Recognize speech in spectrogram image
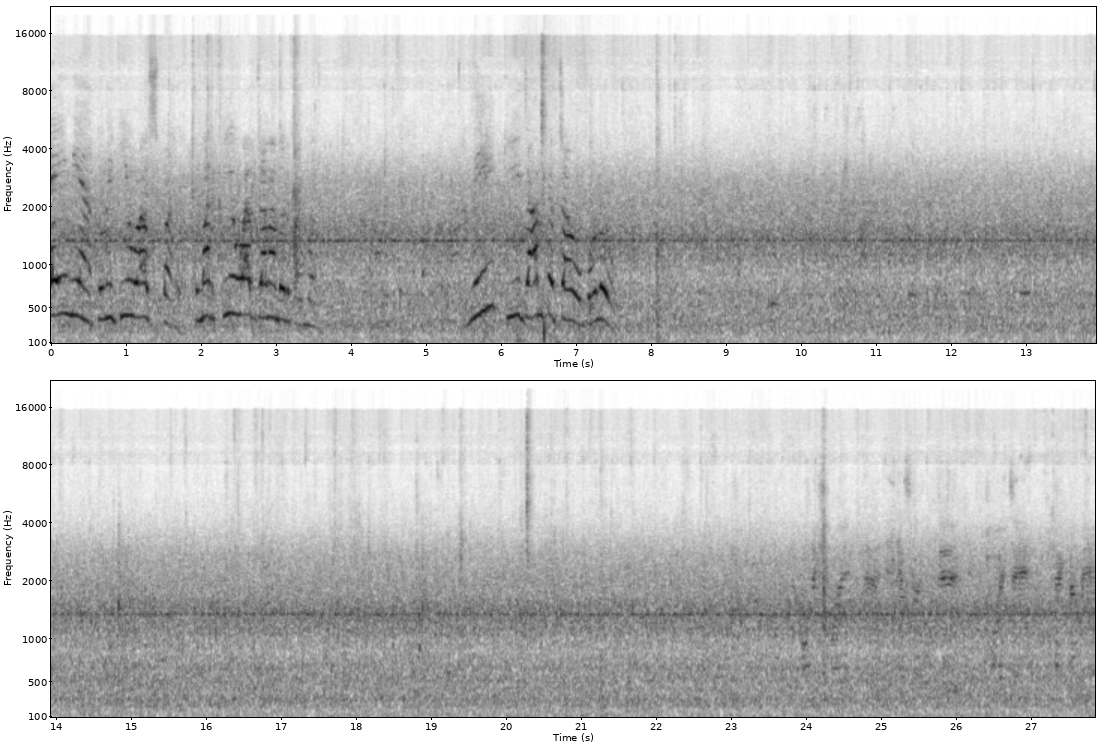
এই মিয়া তুমি কি ওয়াজ পারো তোমার কি ওয়াজ জানা দরকার তুমি কি জানতে চাও বলো অনেক সময় এই কেসের মধ্যে হয় যে একটা মেয়ে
